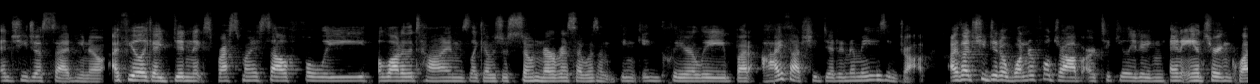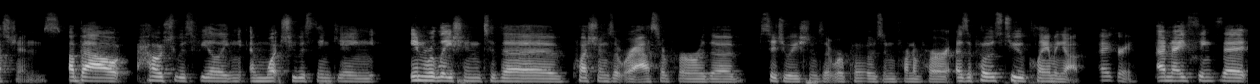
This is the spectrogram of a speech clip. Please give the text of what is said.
And she just said, you know, I feel like I didn't express myself fully a lot of the times. Like I was just so nervous. I wasn't thinking clearly, but I thought she did an amazing job. I thought she did a wonderful job articulating and answering questions about how she was feeling and what she was thinking in relation to the questions that were asked of her or the situations that were posed in front of her, as opposed to clamming up. I agree. And I think that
